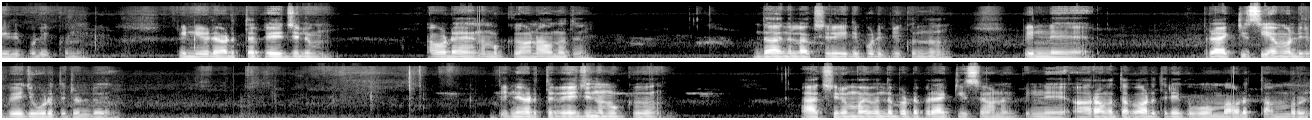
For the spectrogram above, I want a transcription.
എഴുതി പഠിക്കുന്നു പിന്നീട് അടുത്ത പേജിലും അവിടെ നമുക്ക് കാണാവുന്നത് ദ എന്നുള്ള അക്ഷരം എഴുതി പഠിപ്പിക്കുന്നു പിന്നെ പ്രാക്ടീസ് ചെയ്യാൻ വേണ്ടി ഒരു പേജ് കൊടുത്തിട്ടുണ്ട്. പിന്നെ അടുത്ത പേജ് നമുക്ക് അക്ഷരവുമായി ബന്ധപ്പെട്ട പ്രാക്ടീസാണ്. പിന്നെ ആറാമത്തെ പാഠത്തിലേക്ക് പോകുമ്പോൾ അവിടെ തമ്പ്രൻ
